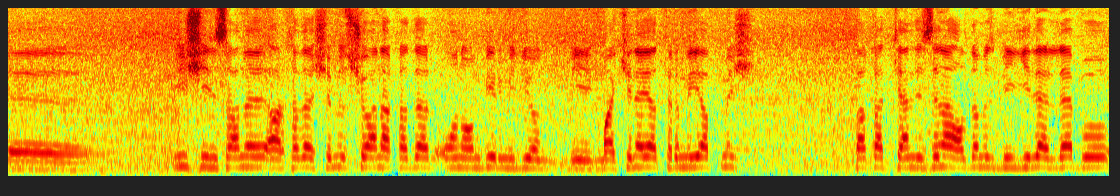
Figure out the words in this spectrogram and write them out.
Ee, iş insanı arkadaşımız şu ana kadar 10-11 milyon bir makine yatırımı yapmış. Fakat kendisine aldığımız bilgilerle bu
